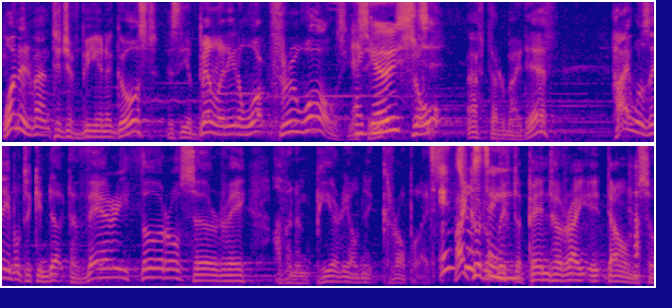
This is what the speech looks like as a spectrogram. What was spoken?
One advantage of being a ghost is the ability to walk through walls. You A see. ghost? So, after my death, I was able to conduct a very thorough survey of an imperial necropolis. Interesting. I couldn't lift a pen to write it down, so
